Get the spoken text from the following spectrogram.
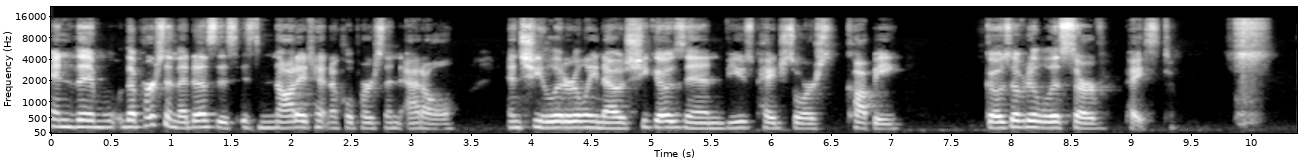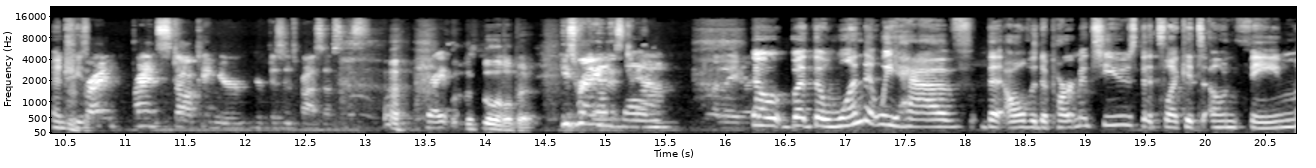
and the the person that does this is not a technical person at all, and she literally knows. She goes in, views page source, copy, goes over to the listserv, paste. And she's Brian, Brian's stalking your, your business processes. right. Just a little bit. He's writing And this then- down for later. So, but the one that we have that all the departments use that's like its own theme,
